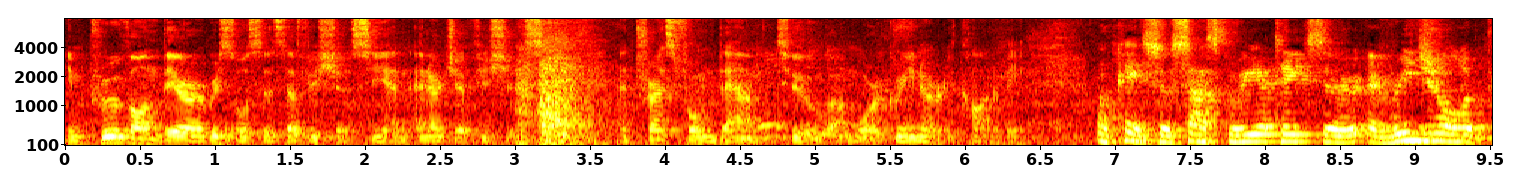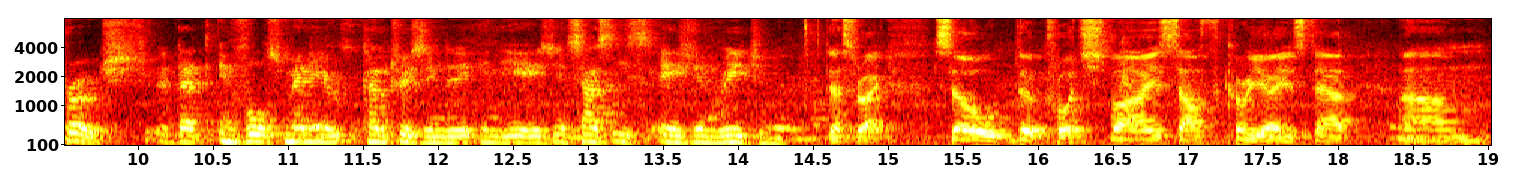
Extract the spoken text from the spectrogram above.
improve on their resources efficiency and energy efficiency and transform them to a more greener economy. Okay, so South Korea takes a, a, regional approach that involves many countries in the in the Asian, Southeast Asian region. That's right. So the approach by South Korea is that um,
